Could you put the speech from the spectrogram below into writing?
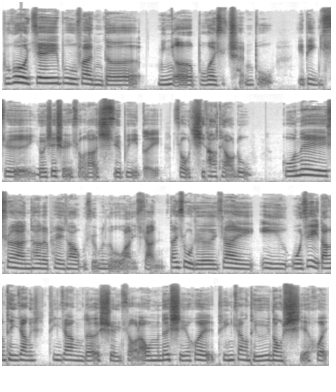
不过这一部分的。名额不会是全部，一定是有一些选手他势必得走其他条路。国内虽然它的配套不是那么完善，但是我觉得在以我自己当听障听障的选手啦，我们的协会听障体育运动协会，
